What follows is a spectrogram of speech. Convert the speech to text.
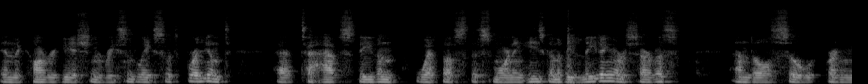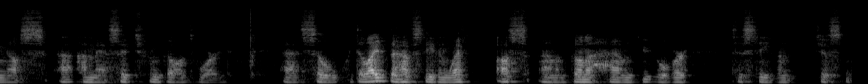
in the congregation recently, so it's brilliant uh, to have Stephen with us this morning. He's going to be leading our service and also bringing us a, a message from God's Word. Uh, so we're delighted to have Stephen with us, and I'm going to hand you over to Stephen just now.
